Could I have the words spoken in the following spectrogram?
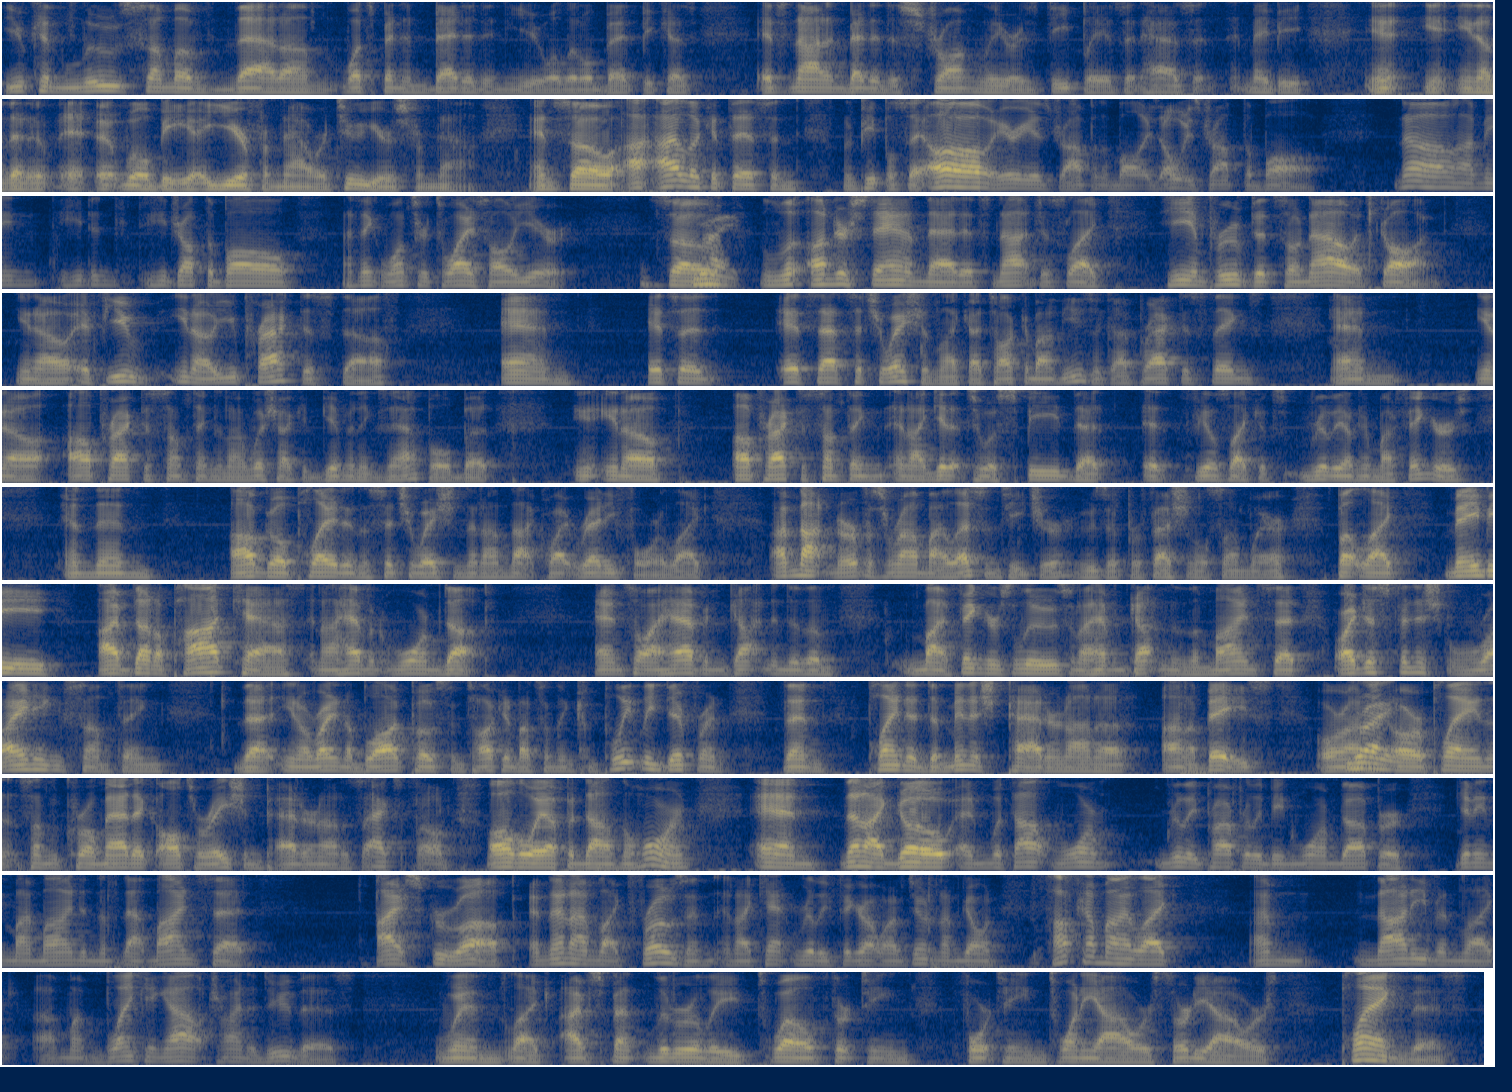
you can lose some of that um, what's been embedded in you a little bit because it's not embedded as strongly or as deeply as it has it maybe you know that it, it will be a year from now or two years from now and so I, I look at this and when people say oh here he is dropping the ball he's always dropped the ball no i mean he didn't he dropped the ball I think once or twice all year. So right. l- understand that it's not just like he improved it, so now it's gone. You know, if you you know you practice stuff, and it's a it's that situation. Like I talk about music, I practice things, and you know I'll practice something, and I wish I could give an example, but you, know I'll practice something, and I get it to a speed that it feels like it's really under my fingers, and then I'll go play it in a situation that I'm not quite ready for. Like, I'm not nervous around my lesson teacher, who's a professional somewhere, but like maybe I've done a podcast and I haven't warmed up. And so I haven't gotten into the my fingers loose and I haven't gotten into the mindset, or I just finished writing something that, you know, writing a blog post and talking about something completely different than playing a diminished pattern on a on a bass or on, right. or playing some chromatic alteration pattern on a saxophone all the way up and down the horn and then I go and without warm really properly being warmed up or getting my mind in the, that mindset I screw up and then I'm like frozen and I can't really figure out what I'm doing and I'm going how come I like I'm not even like I'm, I'm blanking out trying to do this when like I've spent literally 12 13 14 20 hours 30 hours playing this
